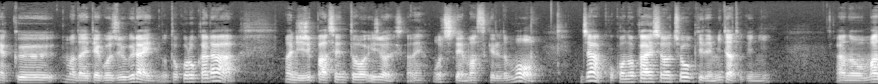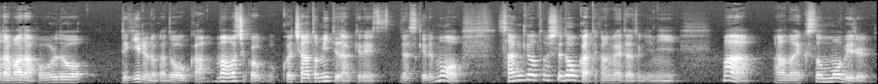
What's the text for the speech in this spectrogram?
100、まあ、大体50ぐらいのところから、まあ、20%以上ですかね落ちてますけれどもじゃあここの会社を長期で見た時にあのまだまだホールドできるのかどうか、まあ、もしこれチャート見てただけですですけれども産業としてどうかって考えた時にまああのエクソンモービル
